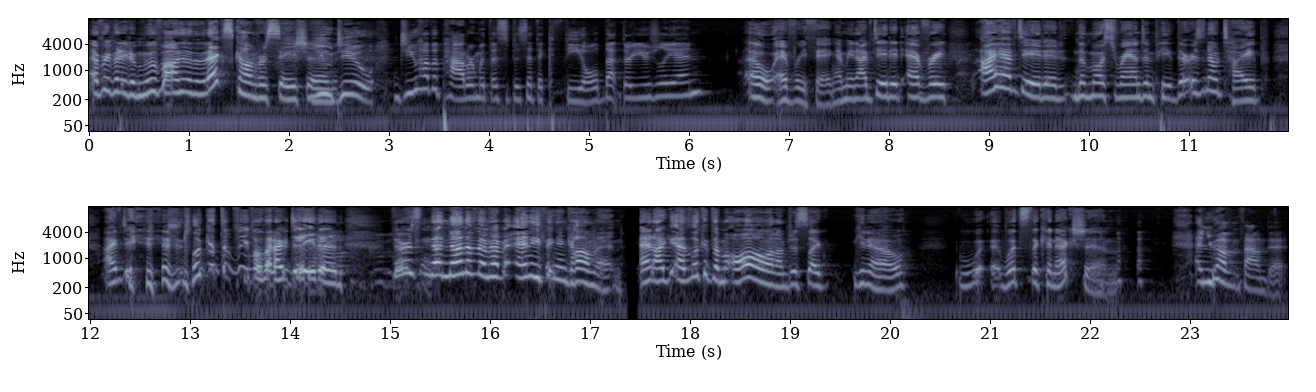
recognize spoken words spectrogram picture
everybody to move on to the next conversation. you do. Do you have a pattern with a specific field that they're usually in? Oh, everything. I mean, I've dated every. I have dated the most random people. There is no type. I've dated. Look at the people that I've dated. Oh, There's no, none of them have anything in common. And I, I look at them all, and I'm just like, you know, wh- what's the connection? And you haven't found it.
